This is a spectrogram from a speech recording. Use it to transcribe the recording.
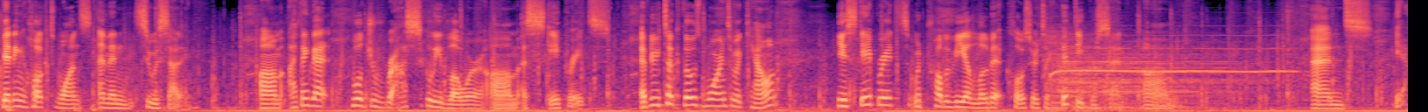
getting hooked once and then suiciding. Um, I think that will drastically lower um, escape rates. If you took those more into account, the escape rates would probably be a little bit closer to 50%. Um, and yeah,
